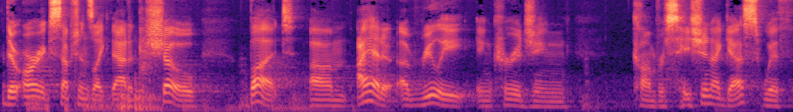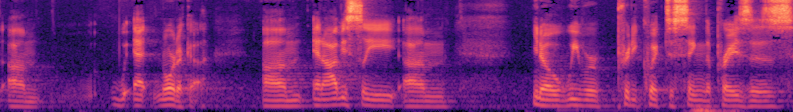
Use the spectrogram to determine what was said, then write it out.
there are exceptions like that at the show, but um, I had a, a really encouraging conversation, I guess, with um, w- at Nordica, um, and obviously. You know, we were pretty quick to sing the praises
